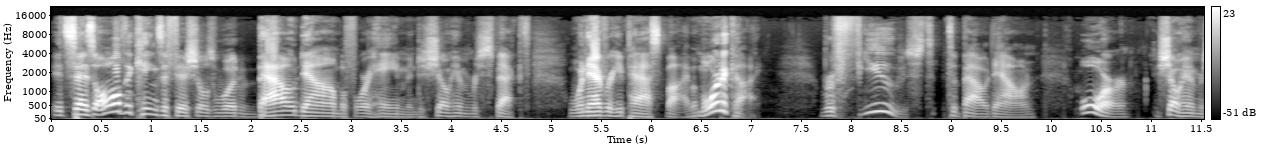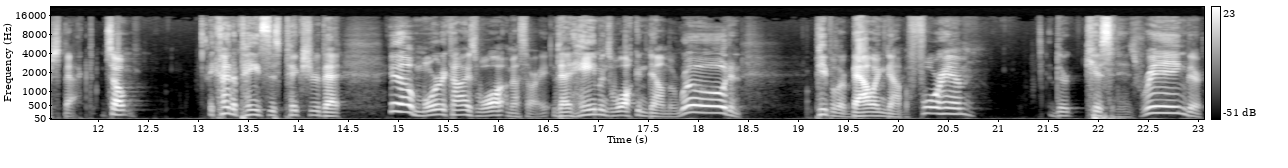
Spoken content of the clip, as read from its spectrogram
It says all the king's officials would bow down before Haman to show him respect whenever he passed by. But Mordecai refused to bow down or show him respect. So it kind of paints this picture that, you know, Mordecai's walk, I'm sorry, that Haman's walking down the road and people are bowing down before him they're kissing his ring, they're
